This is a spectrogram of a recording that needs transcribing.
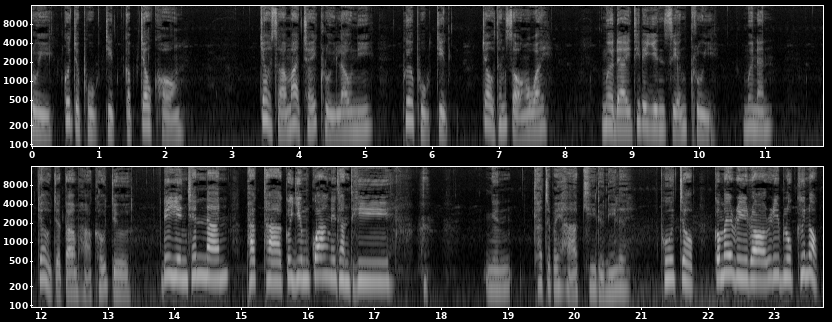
ลุ่ยก็จะผูกจิตกับเจ้าของ เจ้าสามารถใช้ขลุ่ยเหล่านี้ เพื่อผูกจิตเจ้าทั้งสองเอาไว้ เมื่อใดที่ได้ยินเสียงขลุ่ยเมื่อนั้น เจ้าจะตามหาเขาเจอ ได้ยินเช่นนั้น พัทธาก็ยิ้มกว้างในทันทีงั้นข้าจะไปหาคีเดี๋ยวนี้เลย พูดจบ ก็ไม่รีรอรีบลุกขึ้นออกไป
